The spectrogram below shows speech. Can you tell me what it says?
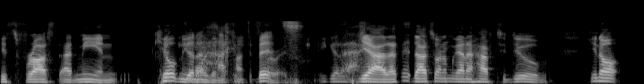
his frost at me and killed me more than hack him once to already. bits. You gotta hack Yeah, that's that's what I'm gonna have to do. You know,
